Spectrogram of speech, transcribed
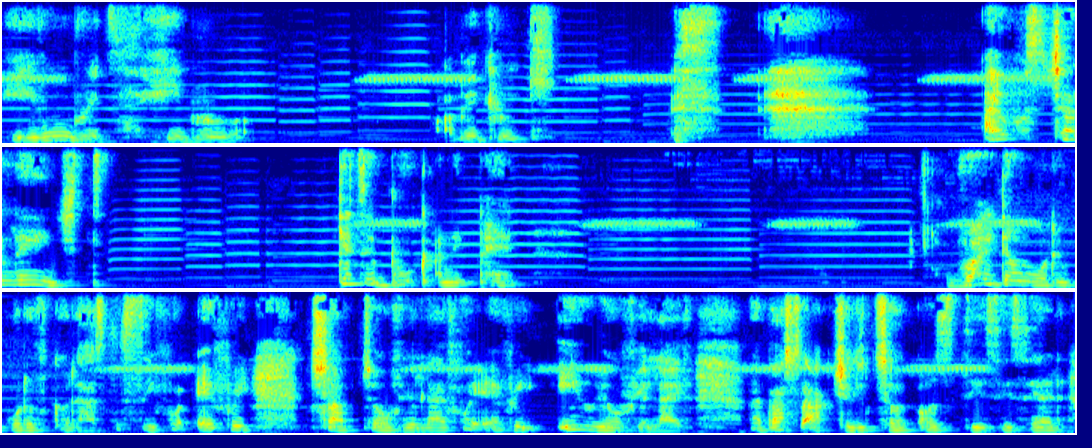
he even reads Hebrew, a bit Greek. I was challenged. Get a book and a pen. Write down what the Word of God has to say for every chapter of your life, for every area of your life. My pastor actually taught us this. He said,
